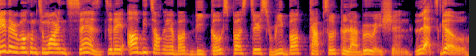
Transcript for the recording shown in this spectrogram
Hey there, welcome to Martin Says. Today I'll be talking about the Ghostbusters Reebok capsule collaboration. Let's go!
